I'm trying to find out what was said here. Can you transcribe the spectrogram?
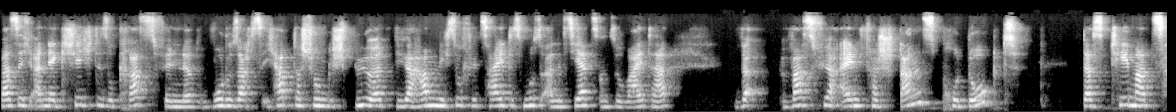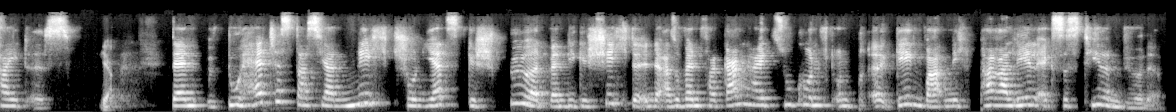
was ich an der Geschichte so krass finde, wo du sagst, ich habe das schon gespürt, wir haben nicht so viel Zeit, es muss alles jetzt und so weiter. Was für ein Verstandsprodukt das Thema Zeit ist. Ja. Denn du hättest das ja nicht schon jetzt gespürt, wenn die Geschichte in der, also wenn Vergangenheit, Zukunft und äh, Gegenwart nicht parallel existieren würde.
